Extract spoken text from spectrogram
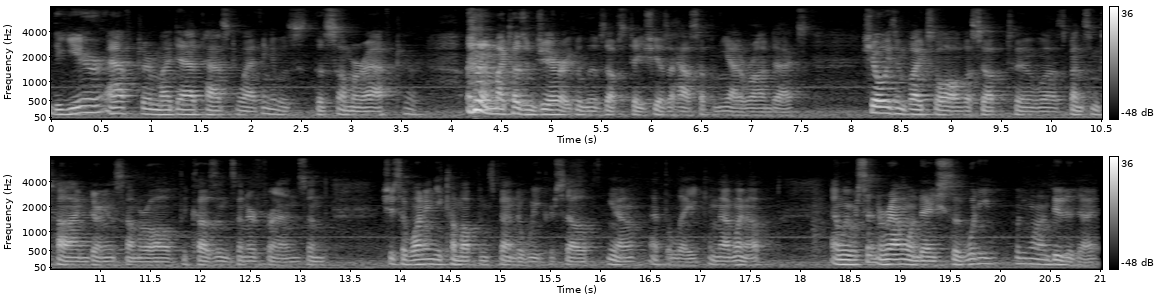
The year after my dad passed away, I think it was the summer after, my cousin Jerry, who lives upstate, she has a house up in the Adirondacks. She always invites all of us up to uh, spend some time during the summer, all of the cousins and her friends. And she said, Why don't you come up and spend a week or so, you know, at the lake? And I went up. And we were sitting around one day. and She said, What do you, what do you want to do today?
